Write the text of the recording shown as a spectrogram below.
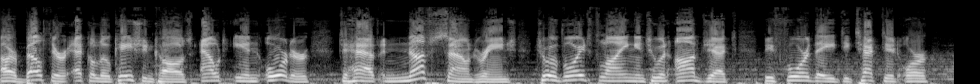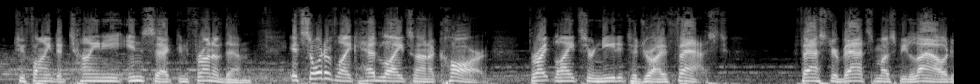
or belt their echolocation calls out in order to have enough sound range to avoid flying into an object before they detect it or to find a tiny insect in front of them. It's sort of like headlights on a car. Bright lights are needed to drive fast. Faster bats must be loud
